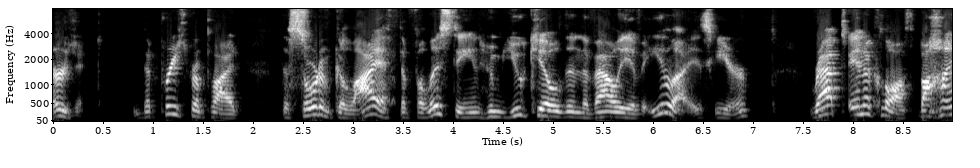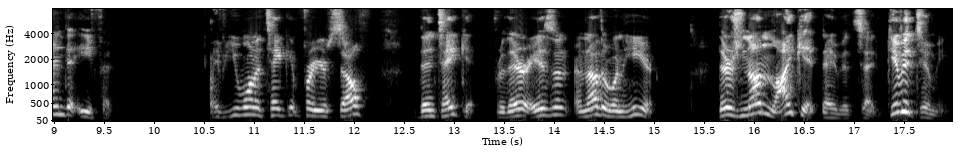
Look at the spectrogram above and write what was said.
urgent. The priest replied, the sword of Goliath the Philistine, whom you killed in the valley of Elah, is here, wrapped in a cloth behind the ephod. If you want to take it for yourself, then take it, for there isn't another one here. There's none like it, David said. Give it to me.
